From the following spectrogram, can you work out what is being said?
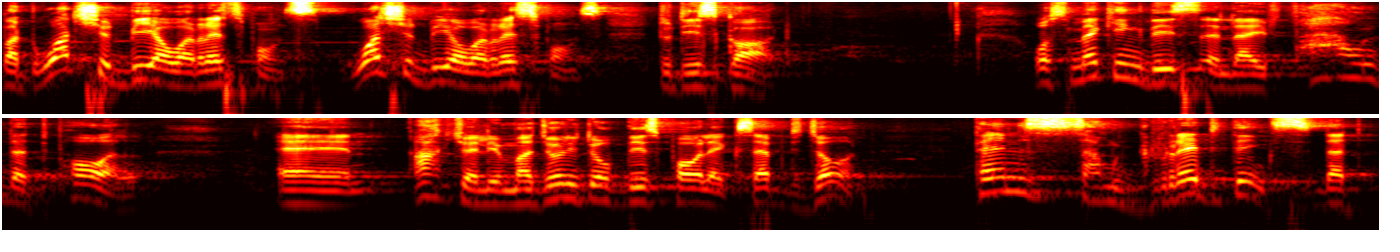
But what should be our response? What should be our response to this God? I was making this and I found that Paul, and actually majority of this Paul except John, pens some great things that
